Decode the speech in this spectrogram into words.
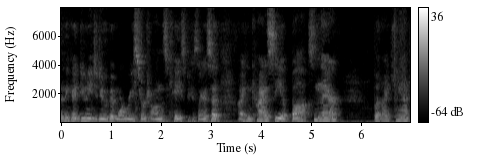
I think I do need to do a bit more research on this case because, like I said, I can kind of see a box in there, but I can't.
